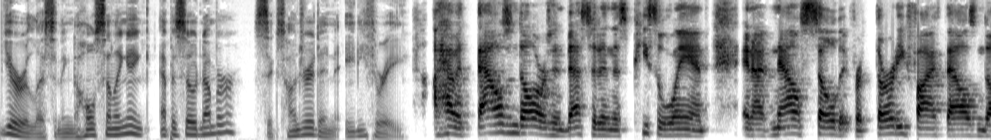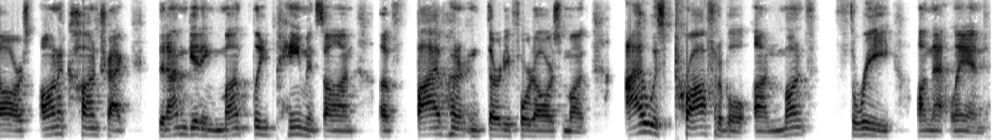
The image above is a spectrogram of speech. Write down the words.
You're listening to Wholesaling Inc., episode number 683. I have a thousand dollars invested in this piece of land, and I've now sold it for $35,000 on a contract that I'm getting monthly payments on of $534 a month. I was profitable on month three on that land.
